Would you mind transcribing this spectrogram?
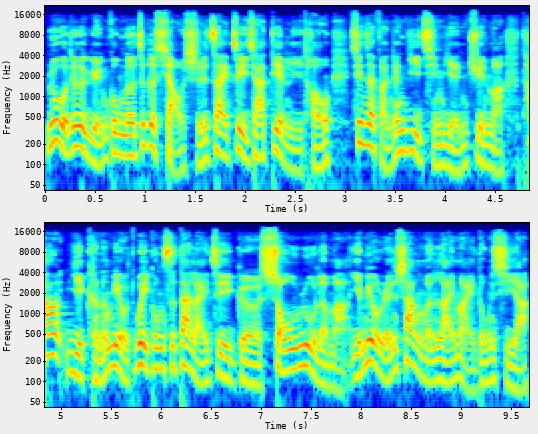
如果这个员工呢，这个小时在这家店里头，现在反正疫情严峻嘛，他也可能没有为公司带来这个收入了嘛，也没有人上门来买东西啊，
